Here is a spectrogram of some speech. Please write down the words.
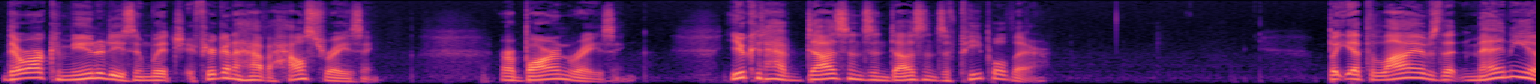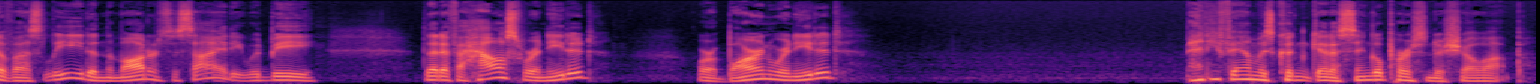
There are communities in which, if you're going to have a house raising or a barn raising, you could have dozens and dozens of people there. But yet, the lives that many of us lead in the modern society would be that if a house were needed or a barn were needed, many families couldn't get a single person to show up.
